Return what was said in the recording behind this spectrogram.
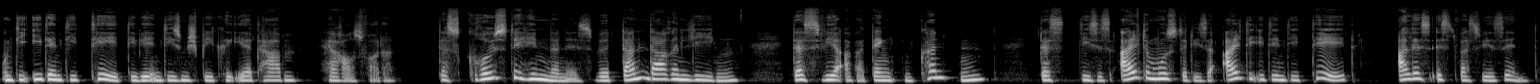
und die Identität, die wir in diesem Spiel kreiert haben, herausfordern. Das größte Hindernis wird dann darin liegen, dass wir aber denken könnten, dass dieses alte Muster, diese alte Identität alles ist, was wir sind,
